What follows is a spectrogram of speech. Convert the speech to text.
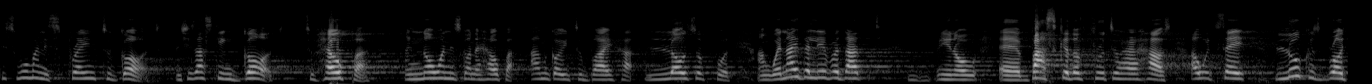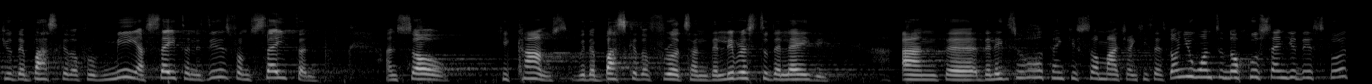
This woman is praying to God and she's asking God to help her, and no one is going to help her. I'm going to buy her loads of food. And when I deliver that you know, basket of fruit to her house. I would say, Look who's brought you the basket of fruit. Me, a Satanist. This is from Satan. And so he comes with a basket of fruits and delivers to the lady. And uh, the lady said, Oh, thank you so much. And he says, Don't you want to know who sent you this food?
